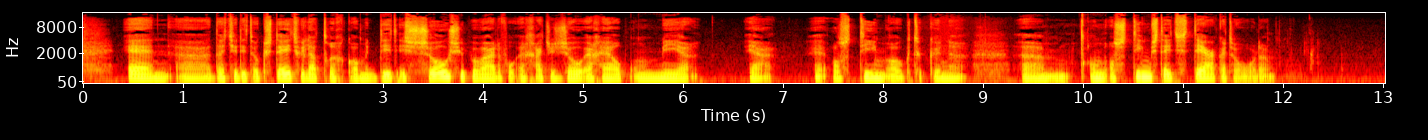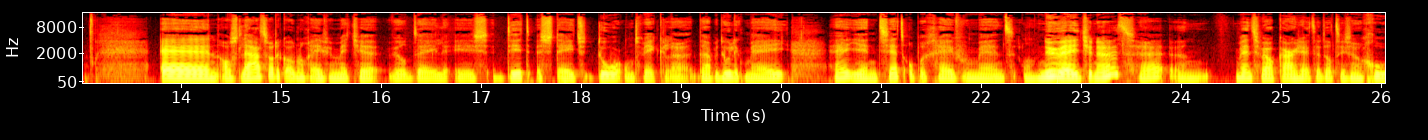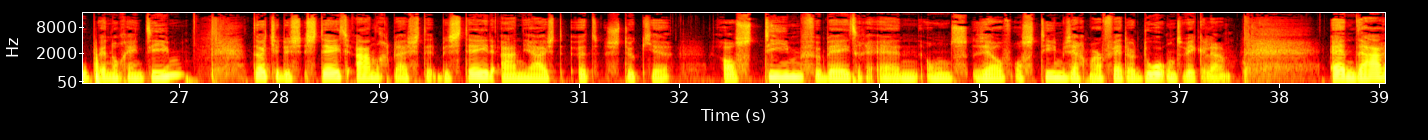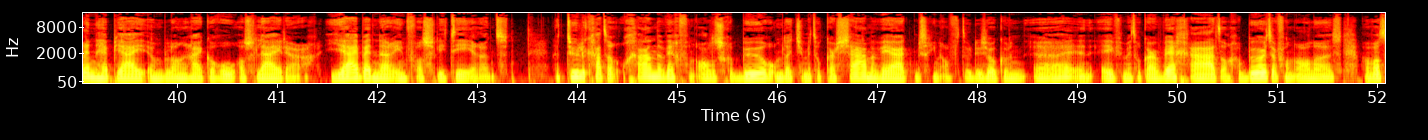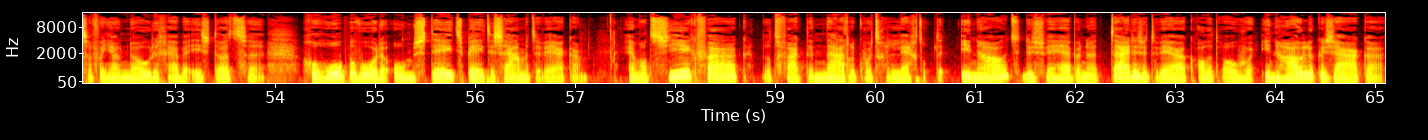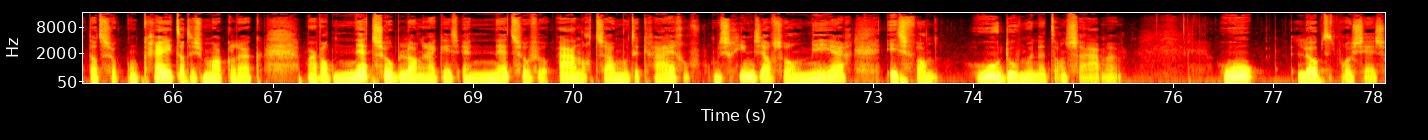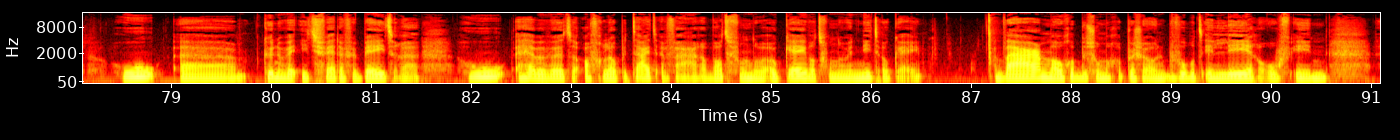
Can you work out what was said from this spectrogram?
En dat je dit ook steeds weer laat terugkomen. Dit is zo super waardevol en gaat je zo erg helpen om meer ja, als team ook te kunnen. Um, om als team steeds sterker te worden. En als laatste wat ik ook nog even met je wil delen is dit steeds doorontwikkelen. Daar bedoel ik mee. Je zet op een gegeven moment, want nu weet je het, een mensen bij elkaar zetten, dat is een groep en nog geen team. Dat je dus steeds aandacht blijft besteden aan juist het stukje als team verbeteren en onszelf als team zeg maar verder doorontwikkelen. En daarin heb jij een belangrijke rol als leider. Jij bent daarin faciliterend. Natuurlijk gaat er gaandeweg van alles gebeuren, omdat je met elkaar samenwerkt. Misschien af en toe dus ook een, uh, even met elkaar weggaat. Dan gebeurt er van alles. Maar wat ze van jou nodig hebben, is dat ze geholpen worden om steeds beter samen te werken. En wat zie ik vaak? Dat vaak de nadruk wordt gelegd op de inhoud. Dus we hebben het tijdens het werk altijd over inhoudelijke zaken. Dat is zo concreet, dat is makkelijk. Maar wat net zo belangrijk is en net zoveel aandacht zou moeten krijgen, of misschien zelfs wel meer, is van hoe doen we het dan samen? Hoe loopt het proces? Hoe uh, kunnen we iets verder verbeteren? Hoe hebben we het de afgelopen tijd ervaren? Wat vonden we oké, wat vonden we niet oké? Waar mogen sommige personen bijvoorbeeld in leren of in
